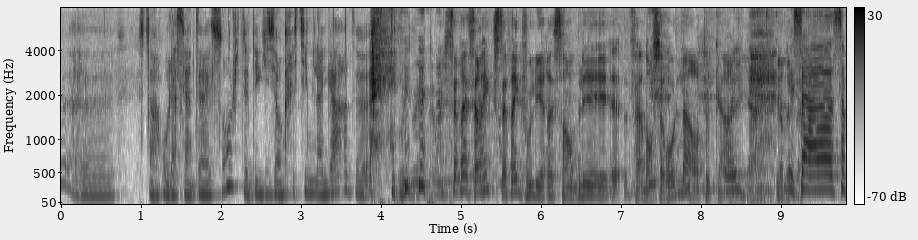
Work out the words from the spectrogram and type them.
Euh, euh, c'était un rôle assez intéressant. J'étais déguisée en Christine Lagarde. oui, oui, oui c'est vrai, c'est vrai, que, c'est vrai que vous lui ressemblez, enfin dans ce rôle-là en tout cas. Oui. et ça, ça,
